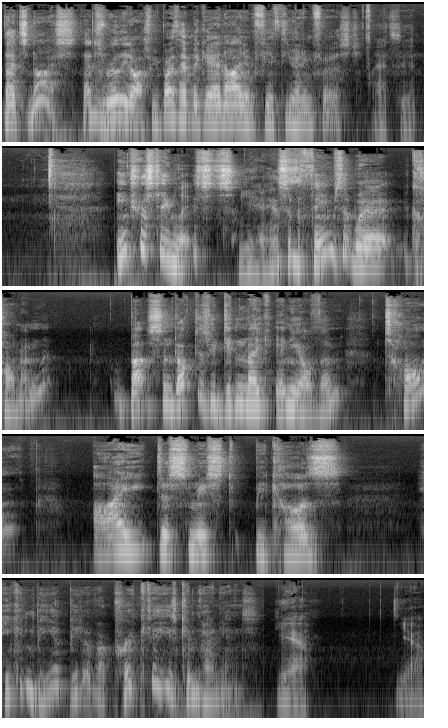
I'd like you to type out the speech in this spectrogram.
That's nice. That's hmm. really nice. We both had McGann. I had him fifth. You had him first. That's it. Interesting lists. Yes. Some themes that were common, but some doctors who didn't make any of them. Tom, I dismissed because he can be a bit of a prick to his companions. Yeah. Yeah.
